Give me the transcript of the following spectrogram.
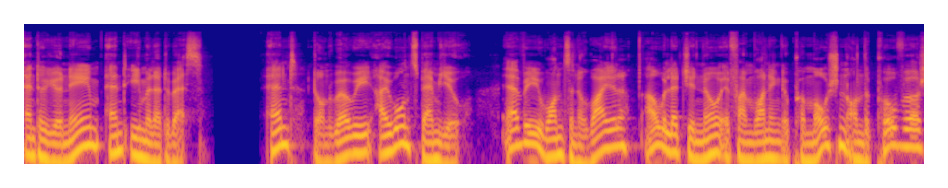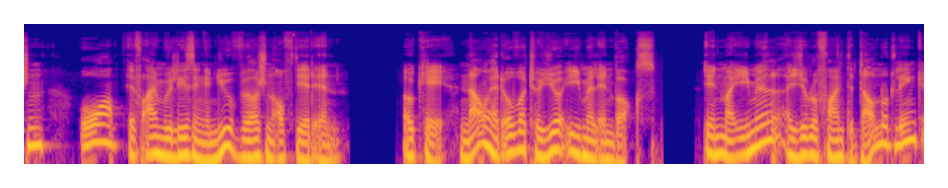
enter your name and email address. And don't worry, I won't spam you. Every once in a while, I will let you know if I'm running a promotion on the Pro version or if I'm releasing a new version of the add-in. Okay, now head over to your email inbox. In my email, you will find the download link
